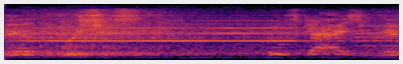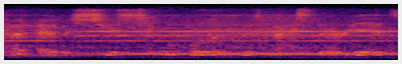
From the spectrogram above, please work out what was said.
pelt pushers, those guys who never ever see a single bullet whiz past their heads.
